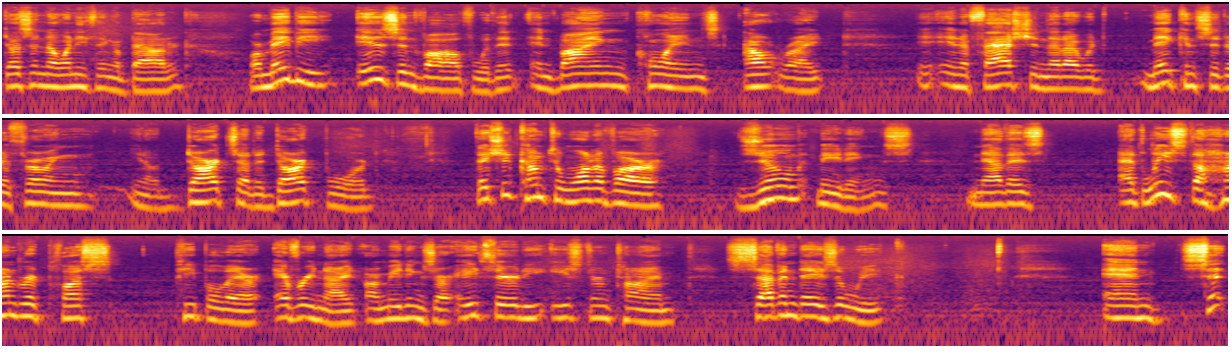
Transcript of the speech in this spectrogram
doesn't know anything about it, or maybe is involved with it and buying coins outright in a fashion that I would may consider throwing, you know, darts at a dartboard, they should come to one of our Zoom meetings. Now there's at least a hundred plus people there every night. Our meetings are 8:30 Eastern Time, seven days a week. And sit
